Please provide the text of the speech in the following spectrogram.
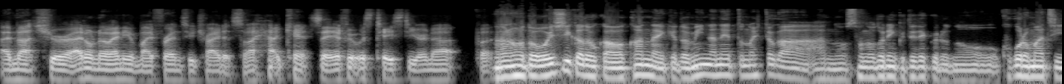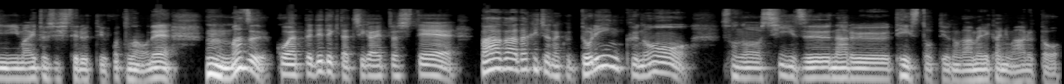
I'm not sure. I don't know any of my friends who tried it, so I, I can't say if it was tasty or not. But なるほど。美味しいかどうかはわかんないけど、みんなネットの人が、あの、そのドリンク出てくるのを心待ちに毎年してるっていうことなので、うん、まず、こうやって出てきた違いとして、バーガーだけじゃなく、ドリンクの、そのシーズナルテイストっていうのがアメリカにはあると。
